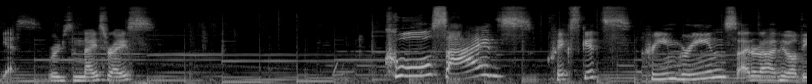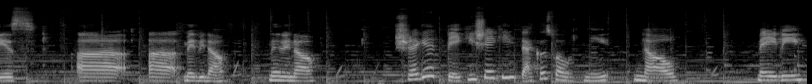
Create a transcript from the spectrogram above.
Yes, we're gonna do some nice rice. Cool sides, quick skits, cream greens. I don't know how to feel about these. Uh, uh, maybe no. Maybe no. Should I get bakey shaky? That goes well with meat. No. Maybe.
